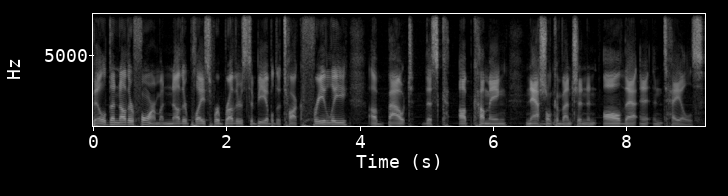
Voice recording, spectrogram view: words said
build another forum, another place for brothers to be able to talk freely about this c- upcoming national convention and all that it entails.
